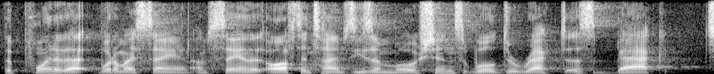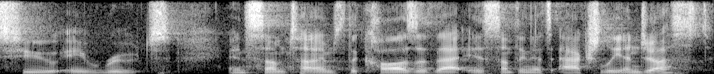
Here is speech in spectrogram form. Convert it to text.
the point of that, what am I saying? I'm saying that oftentimes these emotions will direct us back to a root. And sometimes the cause of that is something that's actually unjust.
